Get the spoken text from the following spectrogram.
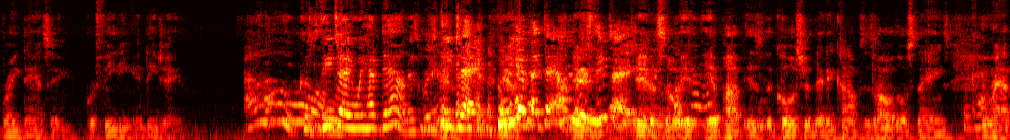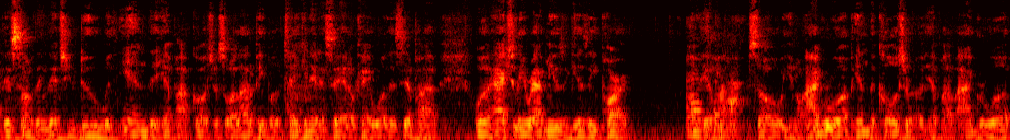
break dancing, graffiti, and DJing. Oh, because. DJing we have down is where's Yeah. DJing? We have that down. Where's DJ? Yeah, so Okay. hip hop is the culture that encompasses all those things. Okay. Rap is something that you do within the hip hop culture. So a lot of people have taken it and said, okay, well, this hip hop. Well, actually, rap music is a part of Of hip hip-hop. hop. So, you know, I grew up in the culture of hip hop. I grew up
